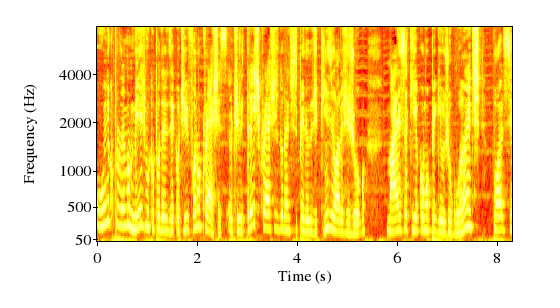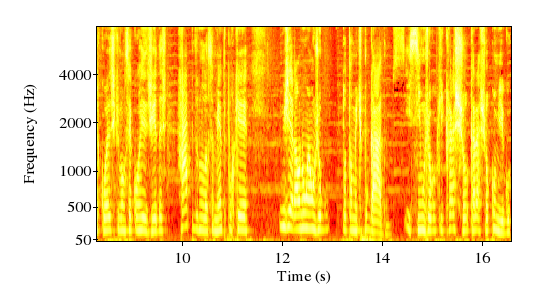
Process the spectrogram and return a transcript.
o único problema mesmo que eu poderia dizer que eu tive foram crashes. Eu tive três crashes durante esse período de 15 horas de jogo, mas aqui, como eu peguei o jogo antes, pode ser coisas que vão ser corrigidas rápido no lançamento, porque em geral não é um jogo totalmente bugado, e sim um jogo que crashou, crashou comigo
